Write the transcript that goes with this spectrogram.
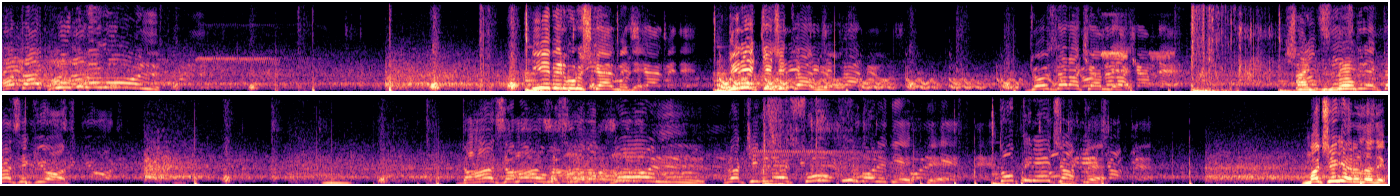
hata vurdu ve gol. İyi bir vuruş gelmedi. Direkt geçit vermiyor. Gözler hakemde. Şanssız direkten sekiyor. Daha zaman olmasına bak. Gol! Rakibine soğuk bir gol hediye etti. Top direğe çarptı. Maçı yarıladık.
